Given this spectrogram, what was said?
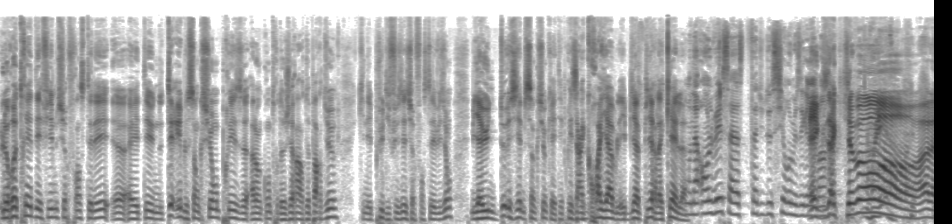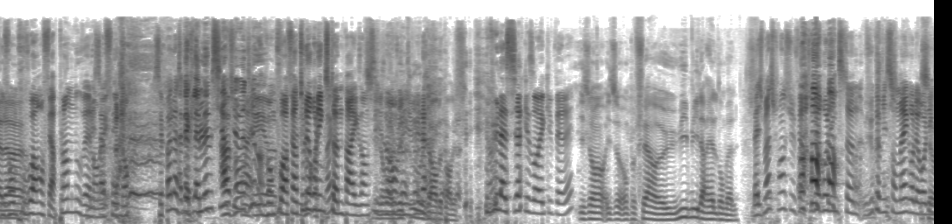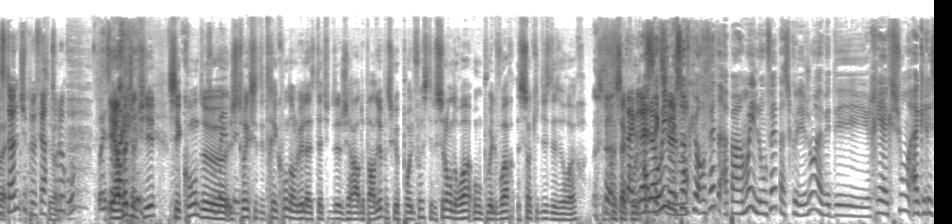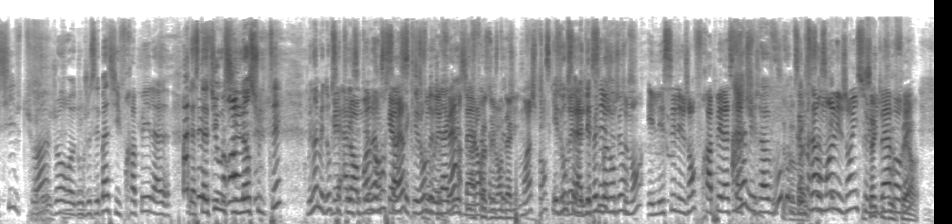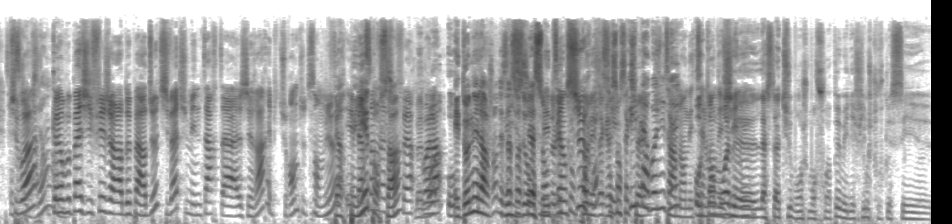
Le retrait des films sur France Télé euh, a été une terrible sanction prise à l'encontre de Gérard Depardieu, qui n'est plus diffusé sur France Télévisions. Mais il y a eu une deuxième sanction qui a été prise, incroyable et bien pire, laquelle? On a enlevé sa statue de cire au musée Grévin. Exactement Ah là Ils là. vont pouvoir en faire plein de nouvelles Mais en la fondant. C'est pas la Avec la même cire, tu veux dire Ils vont euh, pouvoir faire tous les Rolling. Stones par exemple. Ils s'ils ont enlevé tout vu, la... Gérard Depardieu. vu la cire qu'ils ont récupérée. Ils ont, ils ont- on peut faire euh, 8000 Ariel Dombal. Bah, moi je pense que tu peux faire tous les Rolling Stones. Vu comme ils sont maigres les Rolling. Stones, tu peux faire tout le groupe. Et en fait, je me suis dit, c'est con de. Je trouvais que c'était très con d'enlever la statue de Gérard Depardieu parce que pour une fois, c'était le seul endroit où on pouvait le voir sans qu'il dise des horreurs. Je trouvais ça cool. Alors oui, mais sauf qu'en fait, apparemment, ils l'ont fait parce que les gens avaient des réactions agressives, tu vois. Genre, euh, donc je sais pas s'ils frappaient la, la statue ou s'ils l'insultaient. Mais non, mais donc c'était vraiment ce ça, c'est ce que les gens bah cause la statue. vandalisme. Moi je pense qu'il faudrait la laisser justement et laisser les gens frapper la Ah, statue. mais j'avoue, comme ça, ça, au moins, les gens ils se libéreraient. Tu vois, bien. quand on peut pas gifler Gérard Depardieu, tu vas, tu mets une tarte à Gérard et puis tu rentres, tu te sens mieux. Faire et payer personne pour ça. Mais Voilà. Et donner l'argent des Mais ils ont- associations de bien sûr, contre les c'est agressions hyper sexuelles. bonne idée. Putain, mais on est Autant tellement des moi, la statue, bon, je m'en fous un peu, mais les films, je trouve que c'est euh,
